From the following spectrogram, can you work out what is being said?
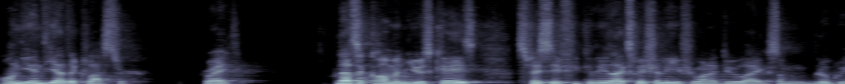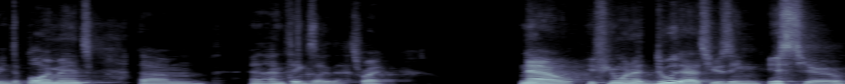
on the in the other cluster, right? That's a common use case, specifically like especially if you want to do like some blue green deployments um, and, and things like that, right? Now, if you want to do that using Istio,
